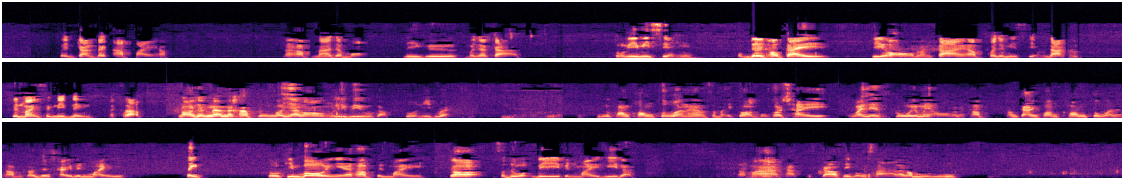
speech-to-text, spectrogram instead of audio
เป็นการแบ็กอัพไปครับ นะครับ น่าจะเหมาะนี่คือบรรยากาศ ตรงนี้มีเสียง ผมเดินเข้าใกล้ที่เขาออกกำลังกายครับ ก็จะมีเสียงดังขึ้นมาอีกสักนิดหนึ่งนะครับ นอกจากนั้นนะครับ ผมก็จะลองรีวิวกับตัวนี้ด้วยด้วยความคล่องตัวนะครับ สมัยก่อนผมก็ใช้ Wireless Go ยังไม่ออกนะครับ ต้องการความคล่องตัวนะครับ ก็จะใช้เป็นไมค์ติดตัวกิมบอลอย่างเงี้ยครับ เป็นไมค์ก็สะดวกดีเป็นไมค์ที่แบบ สามารถหัก 90 องศาแล้วก็หมุน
